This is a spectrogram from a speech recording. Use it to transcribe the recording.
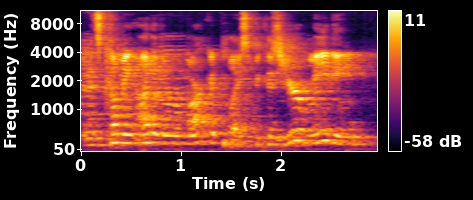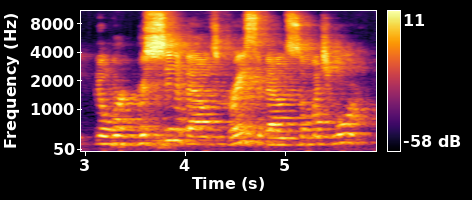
And it's coming out of the marketplace because you're meeting, you know, where, where sin abounds, grace abounds so much more.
